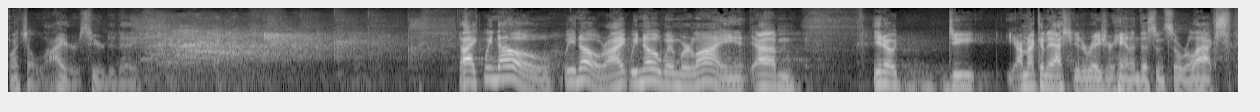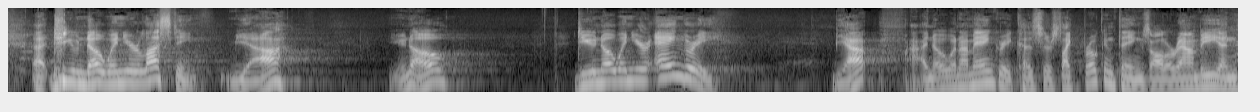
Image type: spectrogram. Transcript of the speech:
Bunch of liars here today. Like, we know, we know, right? We know when we're lying. Um, you know, do you, I'm not going to ask you to raise your hand on this one, so relax. Uh, do you know when you're lusting? Yeah, you know. Do you know when you're angry? Yep, I know when I'm angry because there's like broken things all around me and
